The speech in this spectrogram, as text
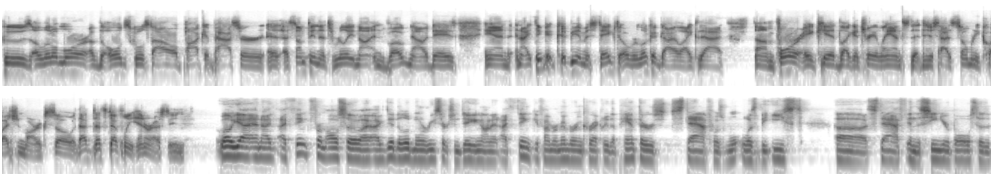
who's a little more of the old school style pocket passer, uh, something that's really not in vogue nowadays. And and I think it could be a mistake to overlook a guy like that um, for a kid like a Trey Lance that just has so many question marks. So that that's definitely interesting. Well, yeah, and I, I think from also I, I, did a little more research and digging on it. I think if I'm remembering correctly, the Panthers staff was was the East uh, staff in the Senior Bowl, so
